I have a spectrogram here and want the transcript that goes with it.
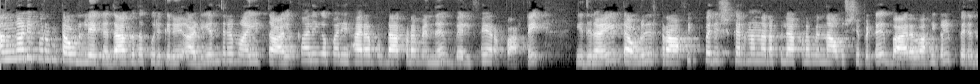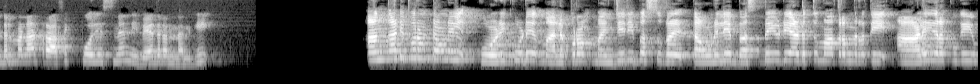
അങ്ങാടിപ്പുറം ടൗണിലെ ഗതാഗത കുരുക്കിന് അടിയന്തരമായി താൽക്കാലിക പരിഹാരം ഉണ്ടാക്കണമെന്ന് വെൽഫെയർ പാർട്ടി. ഇതിനായി ടൗണിൽ ട്രാഫിക് പരിഷ്കരണം നടപ്പിലാക്കണമെന്നാവശ്യപ്പെട്ട് ഭാരവാഹികൾ പെരിന്തൽമണ്ണ ട്രാഫിക് പോലീസിന് നിവേദനം നൽകി. അങ്ങാടിപ്പുറം ടൗണിൽ കോഴിക്കോട് മലപ്പുറം മഞ്ചേരി ബസ്സുകൾ ടൗണിലെ ബസ് ബേയുടെ അടുത്ത് മാത്രം നിർത്തി ആളെ ഇറക്കുകയും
